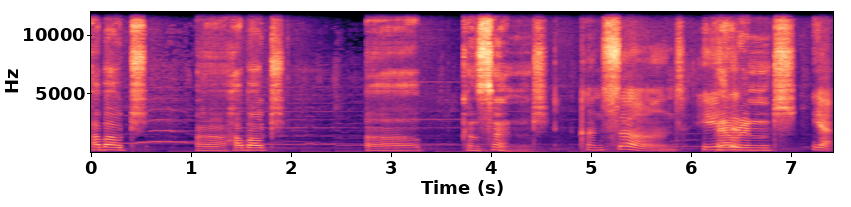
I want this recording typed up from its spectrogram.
How about uh, how about uh, concerned Concerned. He is a, parent? yeah.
